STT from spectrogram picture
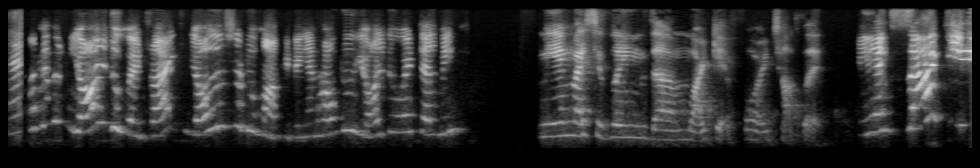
But even y'all do it, right? Y'all also do marketing. And how do y'all do it? Tell me. Me and my siblings um, market for chocolate. Exactly,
